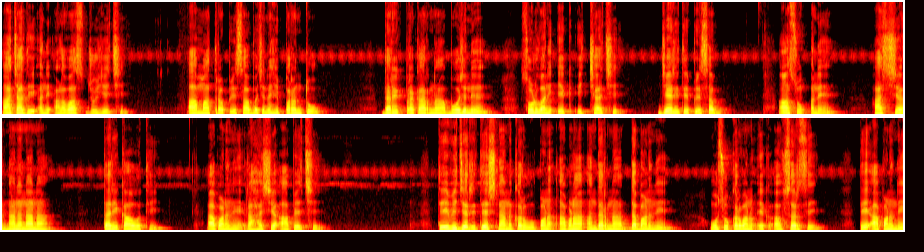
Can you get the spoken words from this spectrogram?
આઝાદી અને આળવાશ જોઈએ છે. આ માત્ર પેશાબ જ નહીં પરંતુ દરેક પ્રકારના બોજને છોડવાની એક ઈચ્છા છે. જે રીતે પેશાબ, આંસુ અને હાસ્ય નાના નાના તરીકાઓથી આપણને રહસ્ય આપે છે, તેવી જ રીતે સ્નાન કરવું પણ આપણા અંદરના દબાણને ઓછું કરવાનો એક અવસર છે. તે આપણને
